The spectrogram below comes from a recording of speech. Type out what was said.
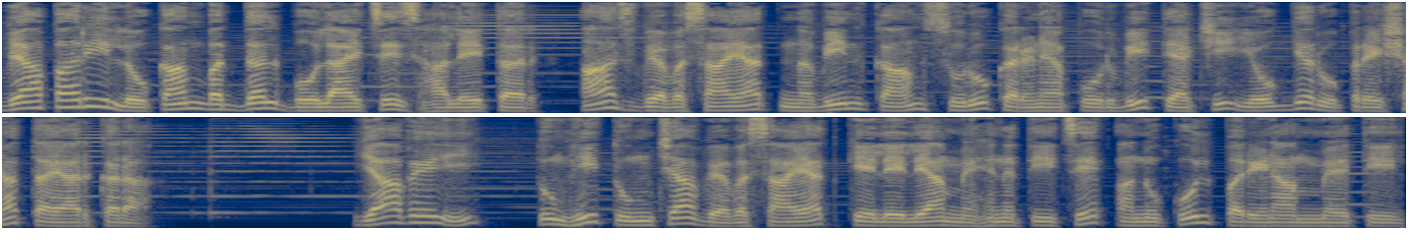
व्यापारी लोकांबद्दल बोलायचे झाले तर आज व्यवसायात नवीन काम सुरू करण्यापूर्वी त्याची योग्य रूपरेषा तयार करा. यावेळी तुम्ही तुमच्या व्यवसायात केलेल्या मेहनतीचे अनुकूल परिणाम मिळतील.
